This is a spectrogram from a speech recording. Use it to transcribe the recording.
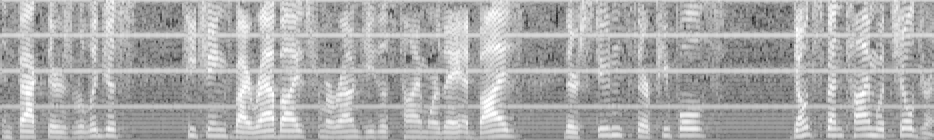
In fact, there's religious teachings by rabbis from around Jesus' time where they advise their students, their pupils, don't spend time with children.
